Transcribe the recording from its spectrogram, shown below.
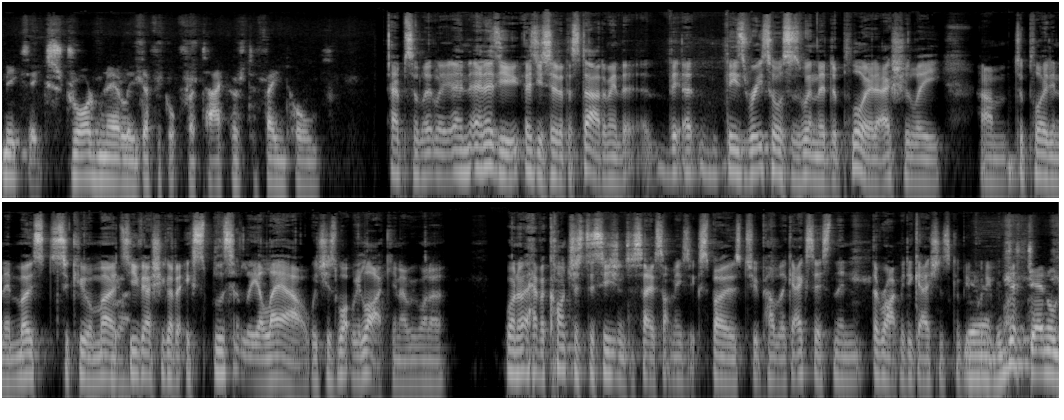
makes it extraordinarily difficult for attackers to find holes. Absolutely, and and as you as you said at the start, I mean, the, the, uh, these resources when they're deployed are actually um, deployed in their most secure mode. Right. You've actually got to explicitly allow, which is what we like. You know, we want to want to have a conscious decision to say if something is exposed to public access, and then the right mitigations can be yeah, put in place. Just general,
